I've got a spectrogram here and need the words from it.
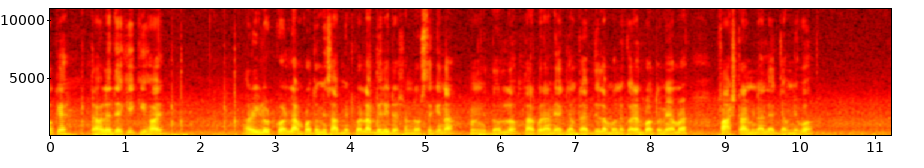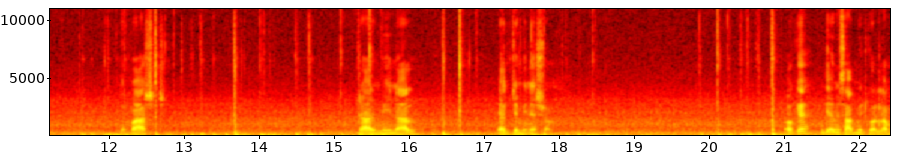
ওকে তাহলে দেখি কি হয়। রিলোড করলাম, প্রথমে সাবমিট করলাম ভ্যালিডেশন ধরছে কি না হুম, ধরলো। তারপরে আমি এক্সাম টাইপ দিলাম, মনে করেন প্রথমে আমরা ফার্স্ট টার্মিনাল এক্সাম নেব। ফার্স্ট টার্মিনাল এক্সামিনেশন ওকে দিয়ে আমি সাবমিট করলাম।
